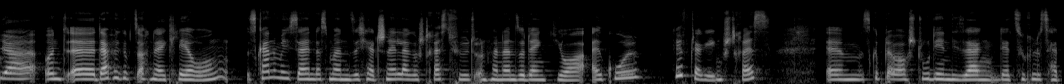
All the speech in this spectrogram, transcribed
Ja, und äh, dafür gibt es auch eine Erklärung. Es kann nämlich sein, dass man sich halt schneller gestresst fühlt und man dann so denkt, ja, Alkohol hilft ja gegen Stress. Ähm, es gibt aber auch Studien, die sagen, der Zyklus hat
